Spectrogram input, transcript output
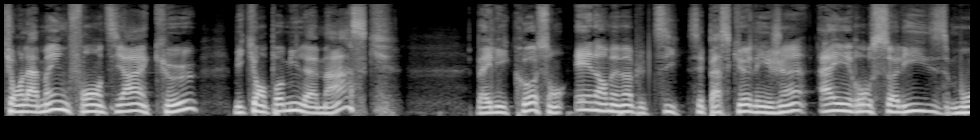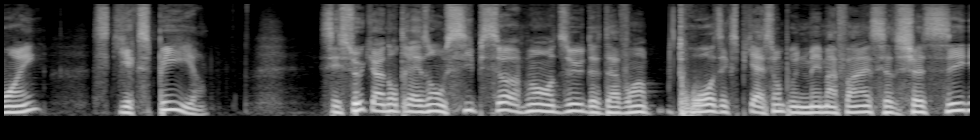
qui ont la même frontière qu'eux, mais qui n'ont pas mis le masque, ben les cas sont énormément plus petits. C'est parce que les gens aérosolisent moins ce qui expire. C'est sûr qu'il y a une autre raison aussi, puis ça, mon Dieu, d'avoir trois explications pour une même affaire. Je sais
